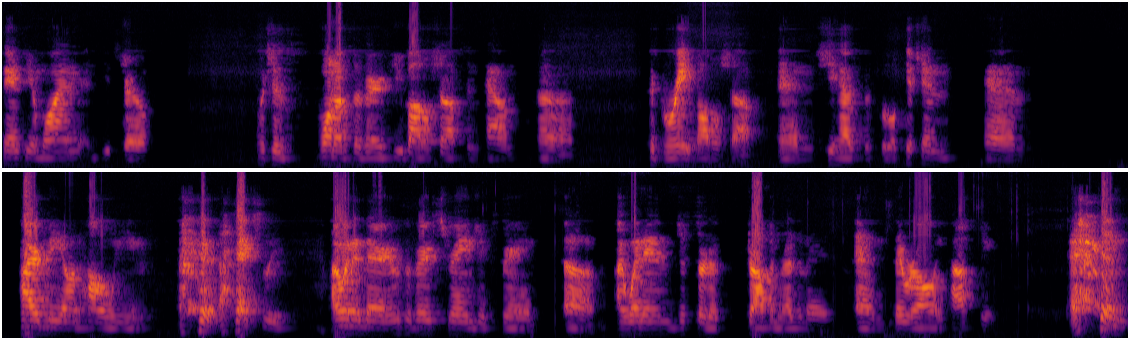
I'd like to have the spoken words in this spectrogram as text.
Santiam Wine and Bistro, which is one of the very few bottle shops in town. Uh, it's a great bottle shop, and she has this little kitchen and hired me on Halloween. I actually I went in there. It was a very strange experience. Um, I went in just sort of dropping resumes, and they were all in costume. And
